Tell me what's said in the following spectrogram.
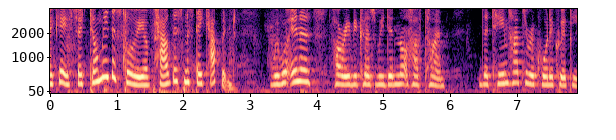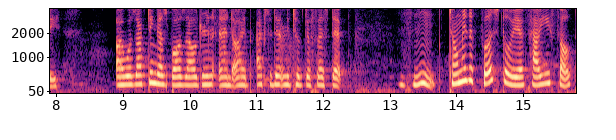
Okay, so tell me the story of how this mistake happened. We were in a hurry because we did not have time. The team had to record it quickly. I was acting as Buzz Aldrin and I accidentally took the first step. Hmm. Tell me the first story of how you felt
